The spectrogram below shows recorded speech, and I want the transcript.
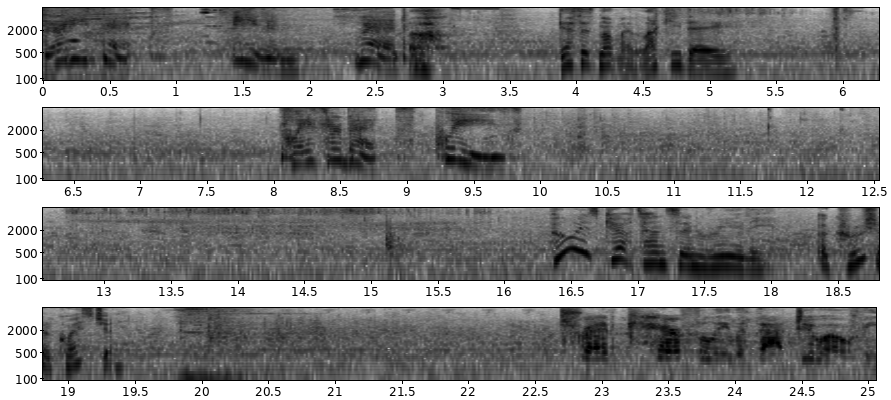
36. Even. Red. Guess it's not my lucky day. Place your bets, please. Who is Kurt Hansen really? A crucial question. Tread carefully with that duo, V.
